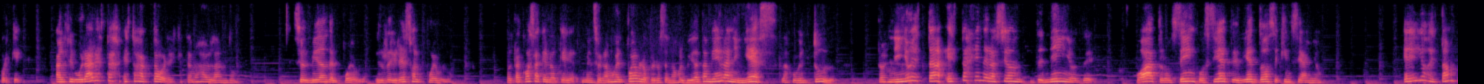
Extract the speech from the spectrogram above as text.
porque al figurar estas, estos actores que estamos hablando, se olvidan del pueblo. Y regreso al pueblo. Otra cosa que no que mencionamos el pueblo, pero se nos olvida también la niñez, la juventud los niños, está, esta generación de niños de 4, 5, 7, 10, 12, 15 años, ellos están,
